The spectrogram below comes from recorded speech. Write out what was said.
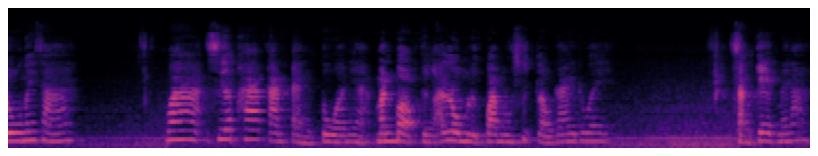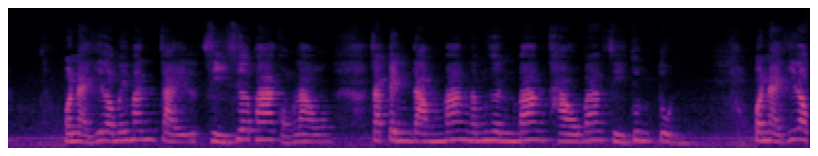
รู้ไหมจ๊ะว่าเสื้อผ้าการแต่งตัวเนี่ย มันบอกถึงอารมณ์หรือความรู้สึกเราได้ด้วย สังเกตไหมล่ะวันไหนที่เราไม่มั่นใจสีเสื้อผ้าของเรา จะเป็นดำบ้างน้ำเงินบ้างเทาบ้างสีตุนตุนๆวันไหนที่เรา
